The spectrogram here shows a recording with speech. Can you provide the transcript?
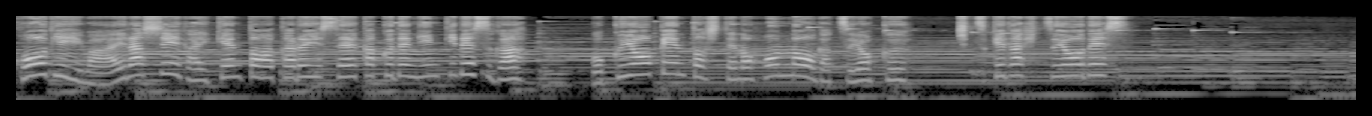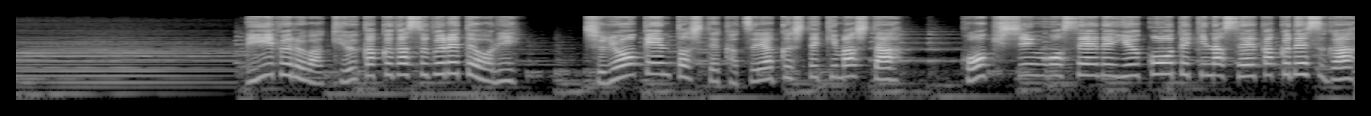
コーギーは愛らしい外見と明るい性格で人気ですが、牧羊犬としての本能が強く、しつけが必要です。ビーグルは嗅覚が優れており、狩猟犬として活躍してきました。好奇心旺盛で友好的な性格ですが、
